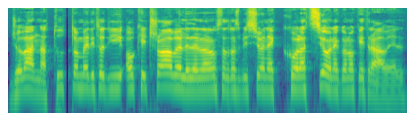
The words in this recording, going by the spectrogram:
Giovanna, tutto merito di OK Travel e della nostra trasmissione Colazione con OK Travel.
